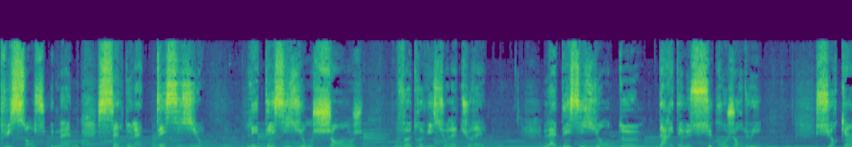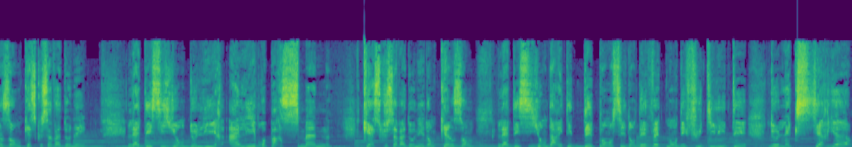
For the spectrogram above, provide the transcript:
puissance humaine, celle de la décision. Les décisions changent votre vie sur la durée la décision de d'arrêter le sucre aujourd'hui. Sur 15 ans, qu'est-ce que ça va donner? La décision de lire un livre par semaine, qu'est-ce que ça va donner dans 15 ans? La décision d'arrêter de dépenser dans des vêtements, des futilités de l'extérieur,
